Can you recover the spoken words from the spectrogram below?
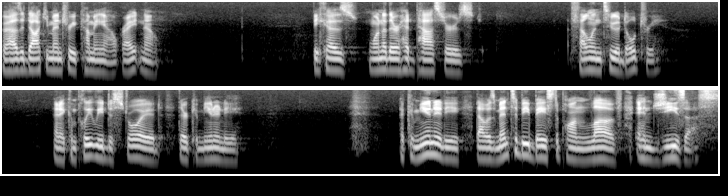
who has a documentary coming out right now because one of their head pastors fell into adultery and it completely destroyed their community. A community that was meant to be based upon love and Jesus.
